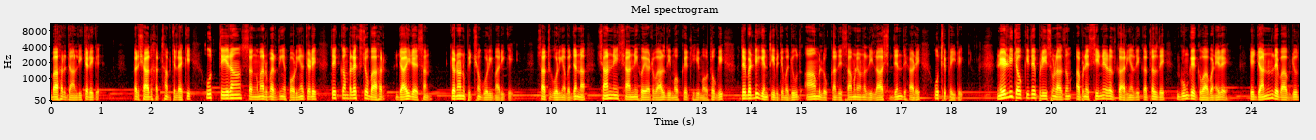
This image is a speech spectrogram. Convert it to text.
ਬਾਹਰ ਜਾਣ ਲਈ ਚਲੇ ਗਏ। ਪ੍ਰਸ਼ਾਦ ਹੱਥਾਂ ਵਿੱਚ ਲੈ ਕੇ ਉਹ 13 ਸੰਗਮਰਮਰ ਦੀਆਂ ਪੌੜੀਆਂ ਚੜੇ ਤੇ ਕੰਪਲੈਕਸ ਤੋਂ ਬਾਹਰ ਜਾ ਹੀ ਰਹੇ ਸਨ ਕਿ ਉਹਨਾਂ ਨੂੰ ਪਿੱਛੋਂ ਗੋਲੀ ਮਾਰੀ ਗਈ। ਸੱਤ ਗੋਲੀਆਂ ਵੱਜਣ ਨਾਲ ਛਾਨੀ ਛਾਨੀ ਹੋਏ ਅਟਵਾਲ ਦੀ ਮੌਕੇ ਤੇ ਹੀ ਮੌਤ ਹੋ ਗਈ ਤੇ ਵੱਡੀ ਗਿਣਤੀ ਵਿੱਚ ਮੌਜੂਦ ਆਮ ਲੋਕਾਂ ਦੇ ਸਾਹਮਣੇ ਉਹਨਾਂ ਦੀ ਲਾਸ਼ ਦਿਨ ਦਿਹਾੜੇ ਉੱਥੇ ਪਈ ਰਹੀ। ਨੇੜਲੀ ਚੌਕੀ ਤੇ ਪੁਲਿਸ ਮੁਲਾਜ਼ਮ ਆਪਣੇ ਸੀਨੀਅਰ ਅਧਿਕਾਰੀਆਂ ਦੇ ਕਤਲ ਦੇ ਗੂੰਗੇ ਗਵਾਹ ਬਣੇ ਰਹੇ। ਇਹ ਜਾਣਨ ਦੇ ਬਾਵਜੂਦ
